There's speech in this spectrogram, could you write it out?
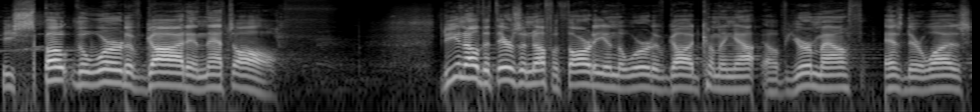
He spoke the word of God, and that's all. Do you know that there's enough authority in the word of God coming out of your mouth as there was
